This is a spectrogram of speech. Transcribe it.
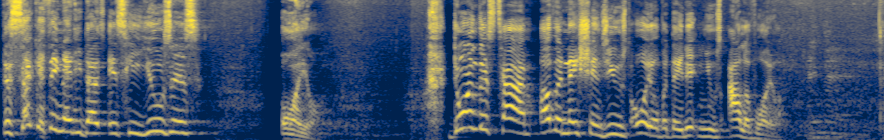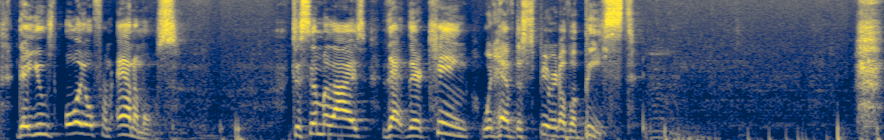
the second thing that he does is he uses oil. During this time, other nations used oil, but they didn't use olive oil. They used oil from animals to symbolize that their king would have the spirit of a beast.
